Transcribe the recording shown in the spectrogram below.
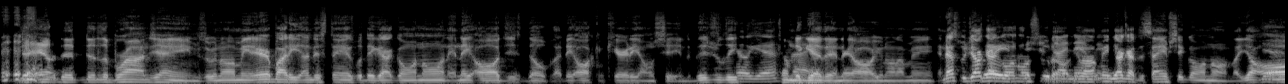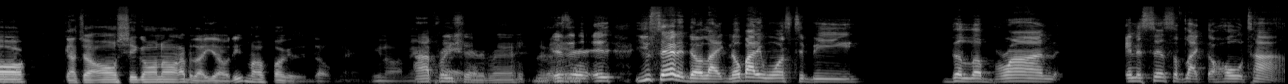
L- the the LeBron James. You know what I mean? Everybody understands what they got going on, and they all just dope. Like they all can carry their own shit individually, Hell yeah. come Right. together, and they all, you know what I mean? And that's what y'all got going on too, efficient though. You know what I mean? Y'all got the same shit going on. Like y'all Yeah. all got your own shit going on. I'd be like, yo, these motherfuckers is dope, man. You know what I mean? I appreciate it, man. Yeah. Is it, it? You said it though. Like nobody wants to be the LeBron in the sense of like the whole time.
